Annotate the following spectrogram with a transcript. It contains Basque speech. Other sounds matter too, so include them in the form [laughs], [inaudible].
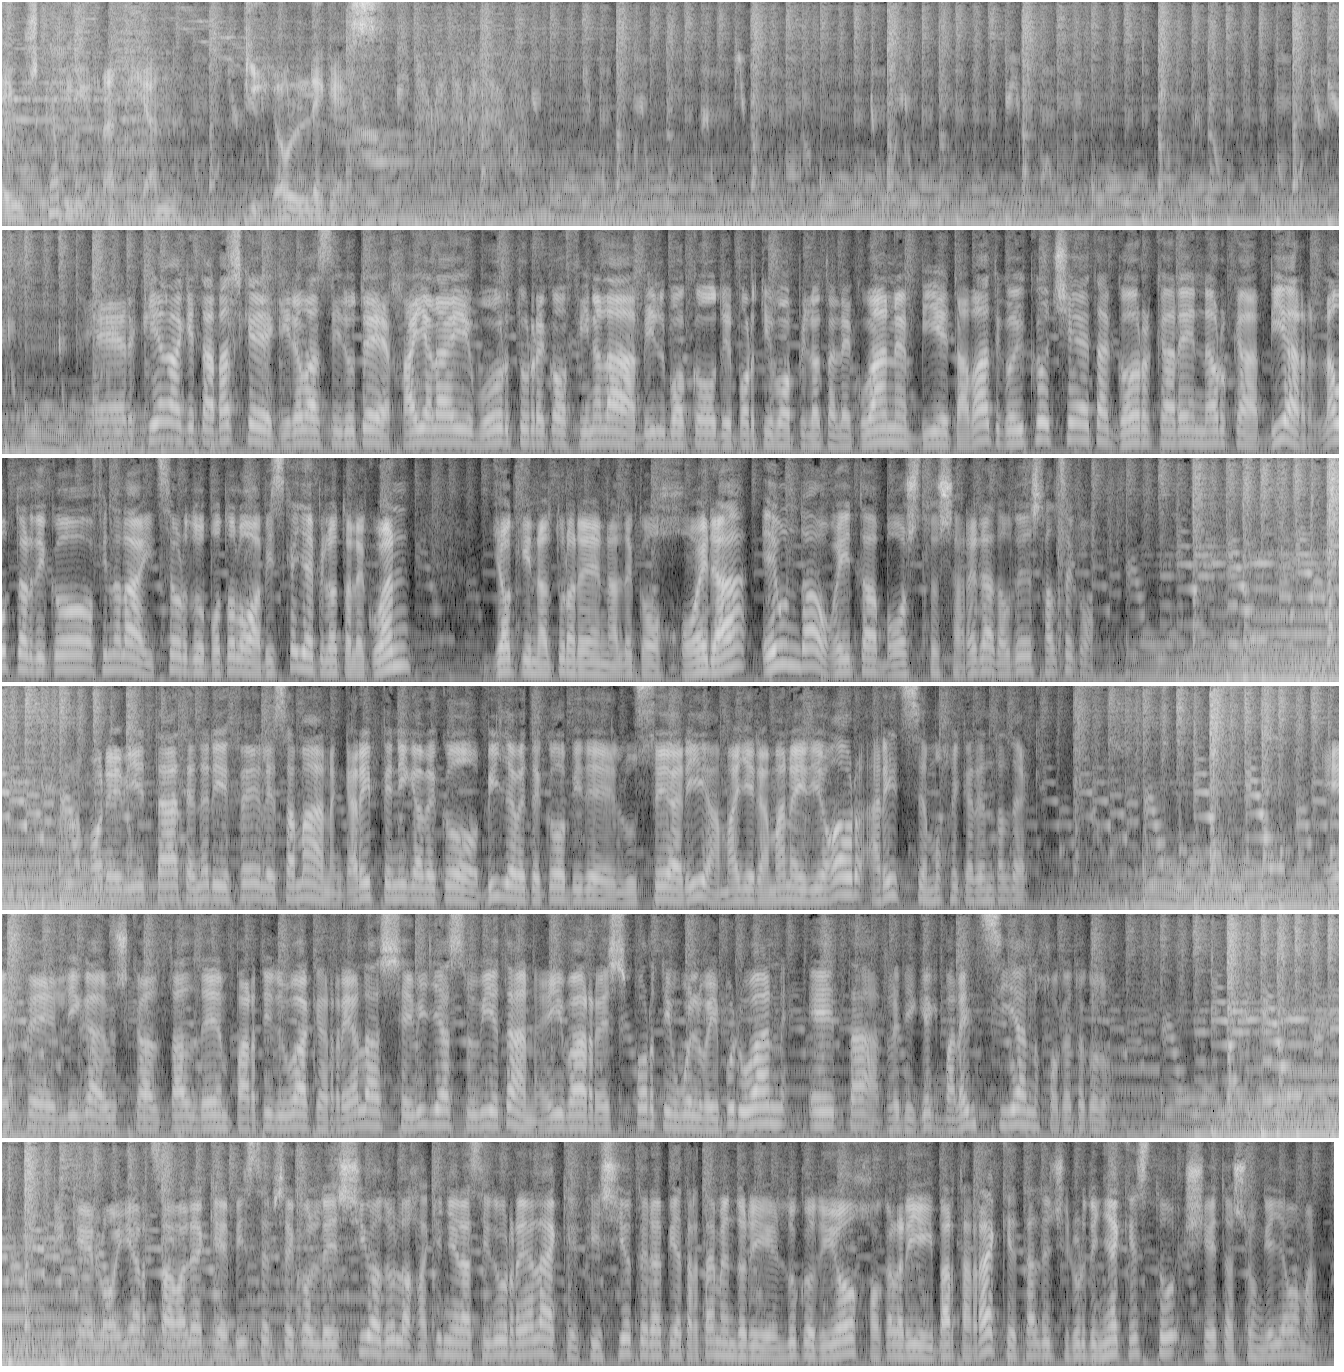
Euskadi Irratian Kirol Legez. Erkiagak eta Baskek irabazi dute jaialai burturreko finala Bilboko Deportibo Pilotalekuan, bi eta bat goikotxe eta gorkaren aurka bihar lautardiko finala itzordu potoloa Bizkaia Pilotalekuan, Jokin Altunaren aldeko joera, eunda hogeita bost sarrera daude saltzeko. Amore bieta Tenerife lezaman, garaipenik gabeko bilabeteko bide luzeari amaiera mana idio gaur, aritz mojikaren taldeak. F Liga Euskal Taldeen partiduak Reala Sevilla Zubietan, Eibar Sporting Huelva Ipuruan eta Atletikek Valentzian jokatuko du. Mikel Oiartzabalek bicepseko lesioa duela jakinera zidu Realak fisioterapia tratamendori helduko dio jokalari Ibartarrak talde txirurdinak ez du xeetasun gehiago man.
